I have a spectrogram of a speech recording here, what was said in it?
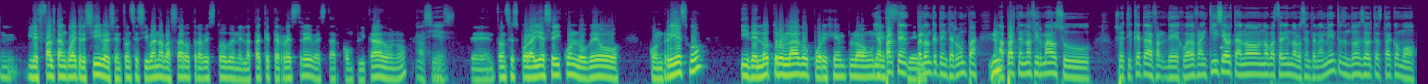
Mm, les faltan wide receivers, entonces si van a basar otra vez todo en el ataque terrestre va a estar complicado, ¿no? Así es. Este, entonces por ahí a Saquon lo veo con riesgo. Y del otro lado, por ejemplo, a un... Y aparte, este perdón que te interrumpa, aparte no ha firmado su, su etiqueta de jugador franquicia, ahorita no, no va a estar yendo a los entrenamientos, entonces ahorita está como,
